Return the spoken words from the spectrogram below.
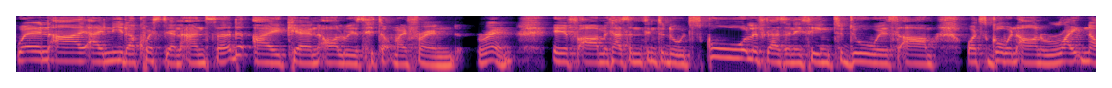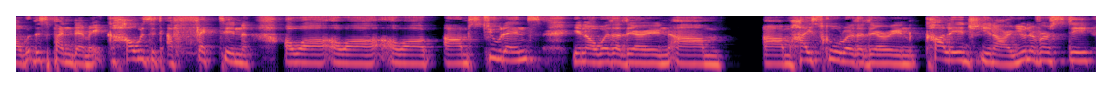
When I I need a question answered, I can always hit up my friend Ren. If um it has anything to do with school, if there's anything to do with um what's going on right now with this pandemic, how is it affecting our our our um students? You know whether they're in um um, high school, whether they're in college, in our university,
